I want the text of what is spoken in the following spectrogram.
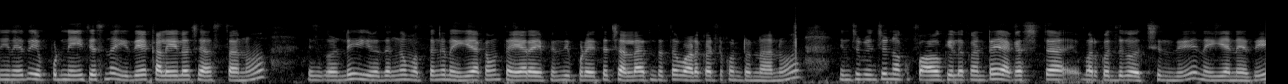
నేనైతే ఎప్పుడు నెయ్యి చేసినా ఇదే కలయిలో చేస్తాను. ఇదిగోండి ఈ విధంగా మొత్తంగా నెయ్యాకం తయారైపోయింది. ఇప్పుడైతే చల్లారంతతో వడకట్టుకుంటున్నాను. ఇంచుమించు నాకు పావు కిలో కంటే ఎక్స్ట్రా మరి కొద్దిగా వచ్చింది నెయ్యి అనేది.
